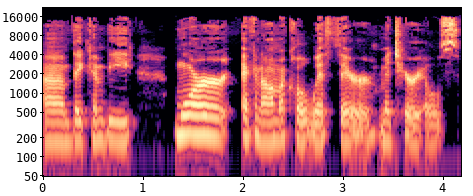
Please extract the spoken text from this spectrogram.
um, they can be more economical with their materials.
